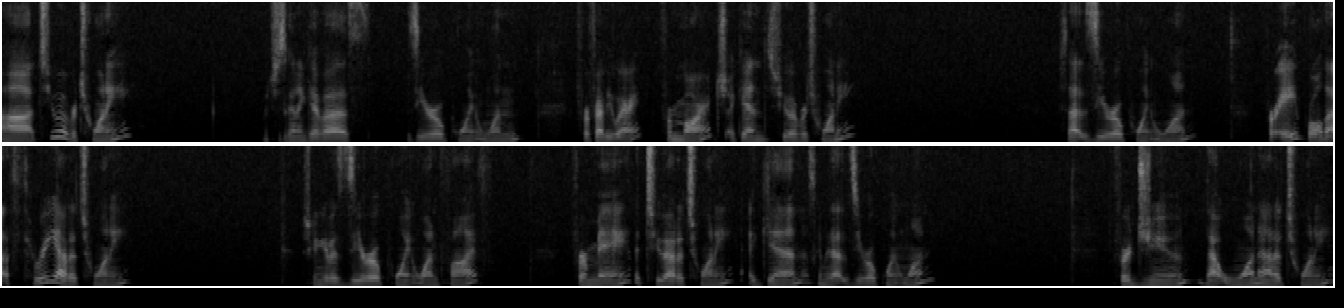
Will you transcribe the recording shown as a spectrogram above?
Uh, 2 over 20, which is going to give us 0.1 for February. For March, again, 2 over 20. So that's 0.1. For April, that 3 out of 20, is going to give us 0.15. For May, the 2 out of 20, again, it's going to be that 0.1. For June, that 1 out of 20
